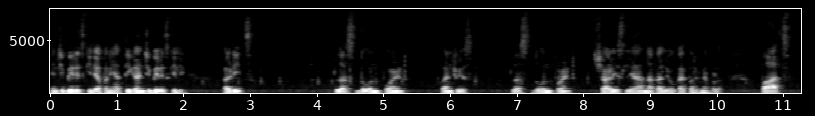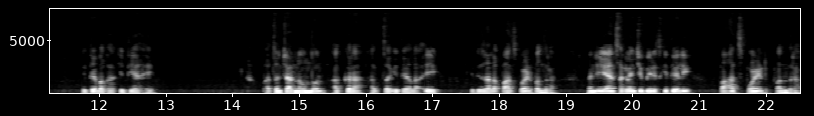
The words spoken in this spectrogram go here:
यांची बेरीज केली आपण ह्या तिघांची बेरीज केली. अडीच प्लस दोन पॉईंट पंचवीस प्लस दोन पॉईंट चाळीस लिहा नका लिहू काय फरक नाही पडत. पाच इथे बघा किती आहे. पाच आणि चार नऊ दोन अकरा हातचा किती आला? एक. किती झाला? पाच पॉईंट पंधरा. म्हणजे या सगळ्यांची बेरीज किती आली? पाच पॉईंट पंधरा.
